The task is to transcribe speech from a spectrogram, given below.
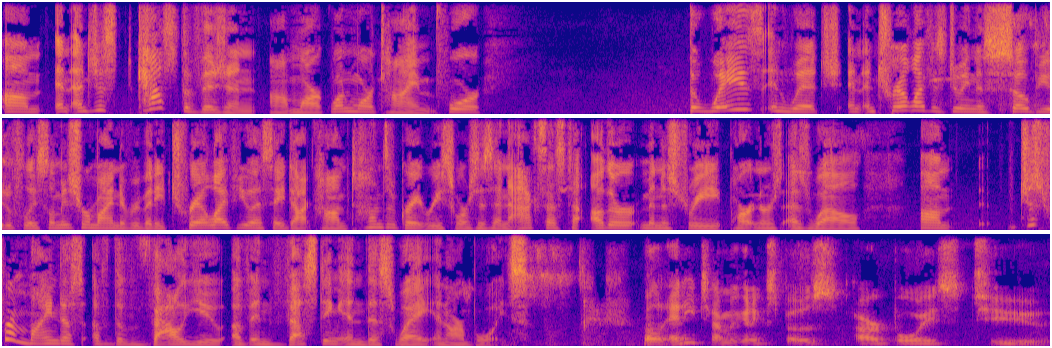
Um, and, and just cast the vision, uh, Mark, one more time for the ways in which, and, and Trail Life is doing this so beautifully. So let me just remind everybody traillifeusa.com, tons of great resources and access to other ministry partners as well. Um, just remind us of the value of investing in this way in our boys. Well, anytime we can expose our boys to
